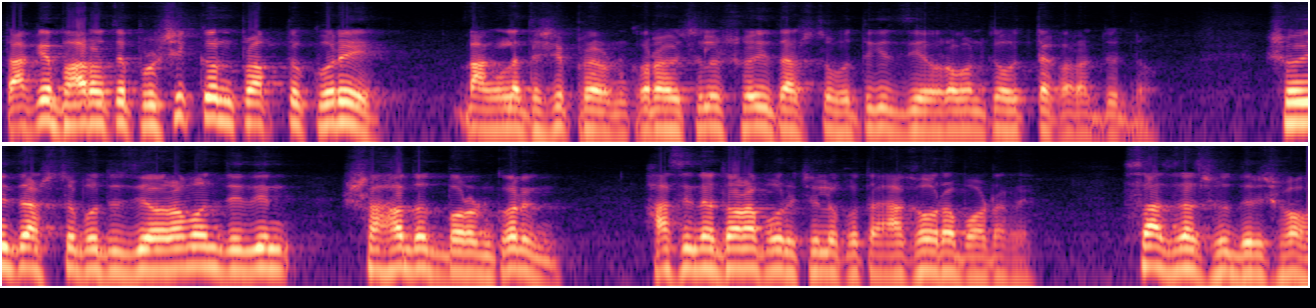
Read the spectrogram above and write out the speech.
তাকে ভারতে প্রশিক্ষণ প্রাপ্ত করে বাংলাদেশে প্রেরণ করা হয়েছিল শহীদ রাষ্ট্রপতিকে জিয়াউর রহমানকে হত্যা করার জন্য। শহীদ রাষ্ট্রপতি জিয়াউর রহমান যেদিন শাহাদত বরণ করেন হাসিনা ধরা পড়েছিল কোথায়? আখাউড়া বর্ডারে সাজদা চৌধুরী সহ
